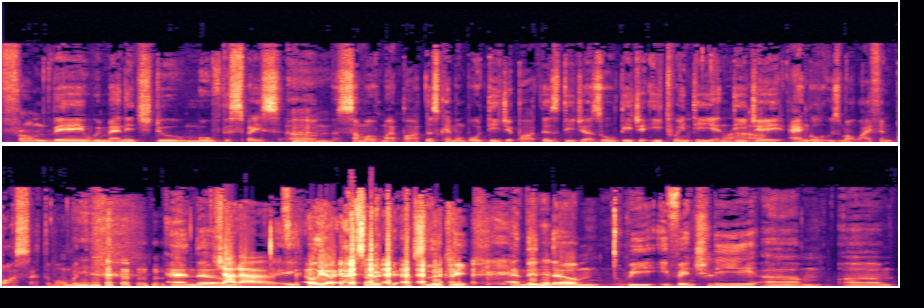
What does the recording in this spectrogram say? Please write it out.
From there, we managed to move the space. Mm. Um, Some of my partners came on board, DJ partners, DJ Azul, DJ E20, and Wow. DJ Angle, who's my wife and boss at the moment. and um, Shout out. eh, Oh yeah, absolutely, absolutely. And then um, we eventually um, um,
